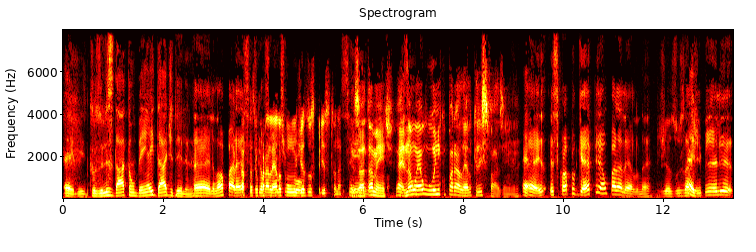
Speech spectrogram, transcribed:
É, ele, inclusive eles datam bem a idade dele, né? É, ele não aparece. Pra fazer o paralelo tipo, com Jesus Cristo, né? sim. Exatamente. É, Exato. não é o único paralelo que eles fazem, né? É, esse próprio gap é um paralelo, né? Jesus na É, Bíblia, ele, ele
